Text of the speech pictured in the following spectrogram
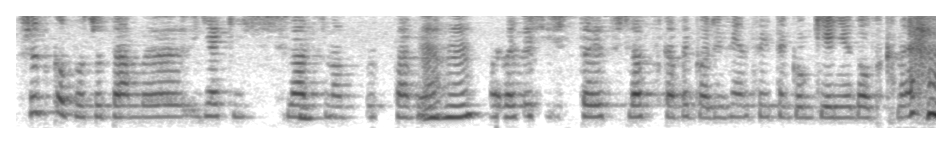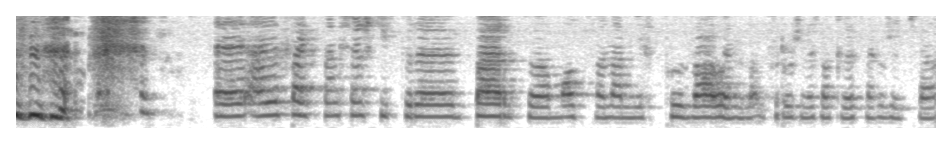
wszystko, co czytamy, jakiś ślad w nas zostawia. Mhm. Nawet jeśli to jest ślad z kategorii więcej tego G nie dotknę. E, Ale tak, są książki, które bardzo mocno na mnie wpływały no, w różnych okresach życia.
